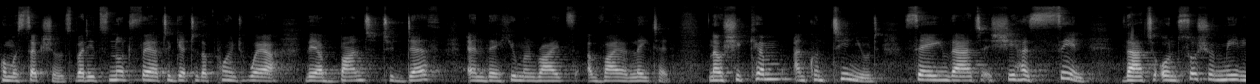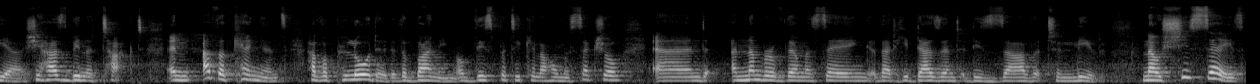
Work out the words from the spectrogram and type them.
homosexuals. But it's not fair to get to the point where they are burnt to death and their human rights are violated. Now she came and continued saying that she has seen that on social media she has been attacked and other Kenyans have applauded the banning of this particular homosexual, and a number of them are saying that he doesn't deserve to live. Now, she says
